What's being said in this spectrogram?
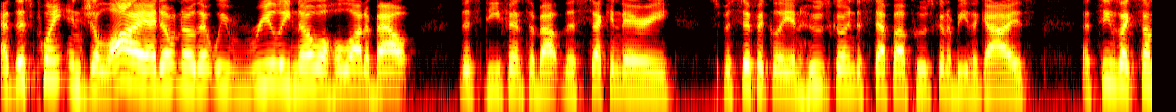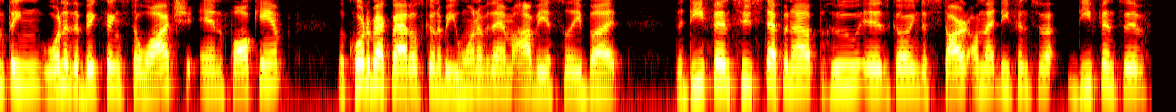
at this point in July, I don't know that we really know a whole lot about this defense, about this secondary specifically, and who's going to step up, who's going to be the guys that seems like something, one of the big things to watch in fall camp. The quarterback battle is going to be one of them, obviously, but the defense, who's stepping up, who is going to start on that defensive defensive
